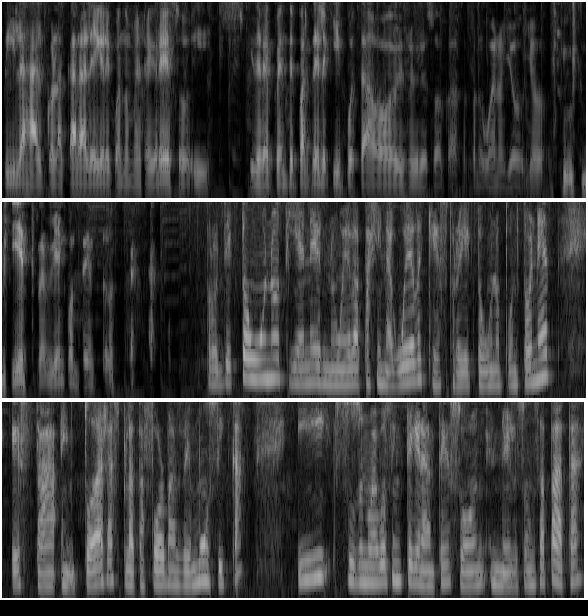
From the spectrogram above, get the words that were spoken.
pilas, con la cara alegre cuando me regreso y, y de repente parte del equipo está hoy regreso a casa. Pero bueno, yo, yo bien, bien contento. Proyecto 1 tiene nueva página web que es proyecto1.net. Está en todas las plataformas de música y sus nuevos integrantes son Nelson Zapata,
